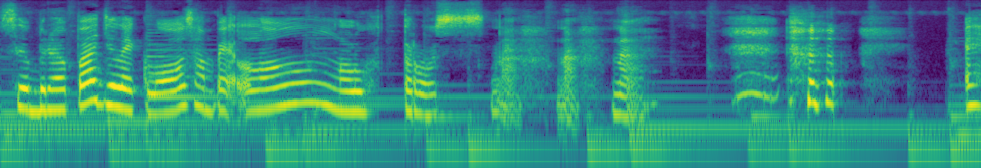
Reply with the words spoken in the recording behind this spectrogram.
Seberapa jelek lo sampai lo ngeluh terus. Nah, nah, nah. Eh,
